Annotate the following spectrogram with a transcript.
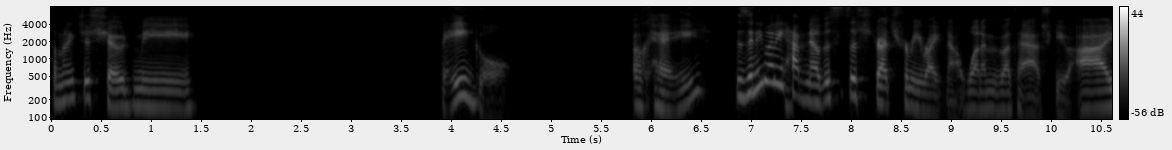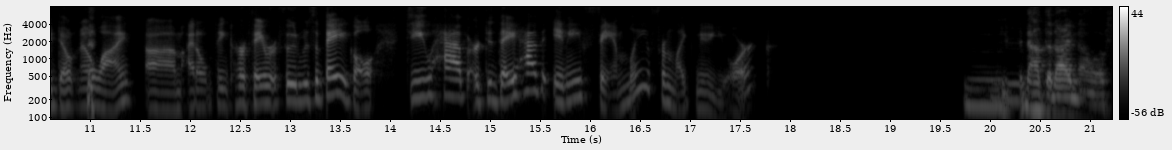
Somebody just showed me bagel. Okay. Does anybody have now? This is a stretch for me right now, what I'm about to ask you. I don't know why. Um, I don't think her favorite food was a bagel. Do you have, or did they have any family from like New York? Mm, Not that I know of.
